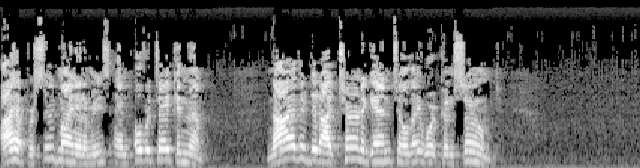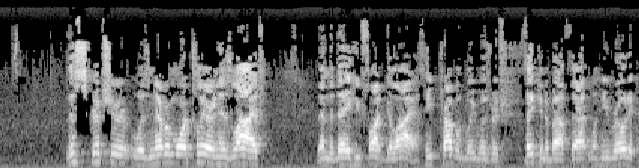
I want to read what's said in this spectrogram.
I have pursued mine enemies and overtaken them. Neither did I turn again till they were consumed. This scripture was never more clear in his life than the day he fought Goliath. He probably was thinking about that when he wrote it,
